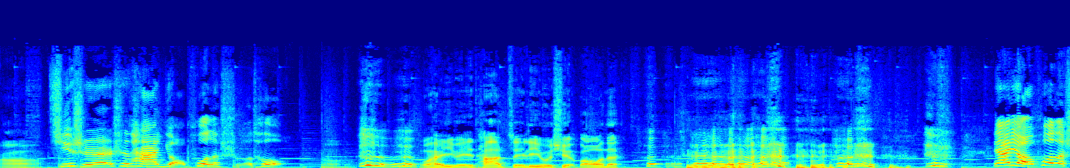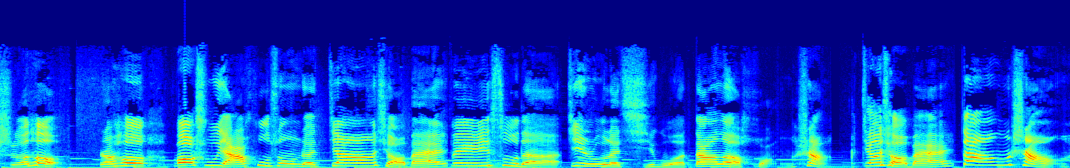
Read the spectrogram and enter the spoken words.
啊，其实是他咬破了舌头。哦，我还以为他嘴里有血包呢。人家咬破了舌头，然后鲍叔牙护送着江小白飞速的进入了齐国，当了皇上。江小白当上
